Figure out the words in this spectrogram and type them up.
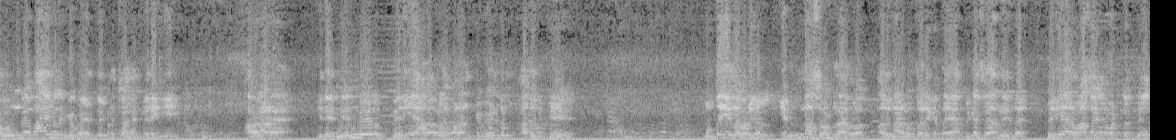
அவங்க தான் எங்களுக்கு இப்ப எந்த பிரச்சார பேரங்கி. அதனால இதை மென்மேலும் பெரிய அளவில் வளர்க்க வேண்டும். அதற்கு முத்தையன் அவர்கள் என்ன சொல்றாரோ அது நான் ஒத்துழைக்க தயார். மிக சேர்ந்த இந்த பெரியார் வாசகர் வட்டத்தில்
